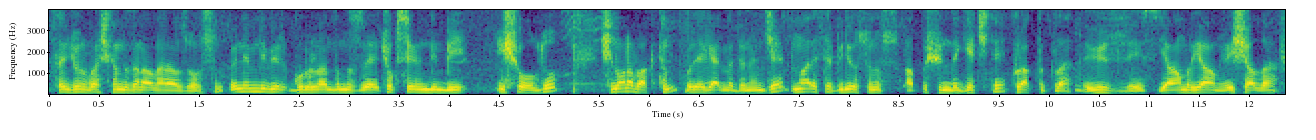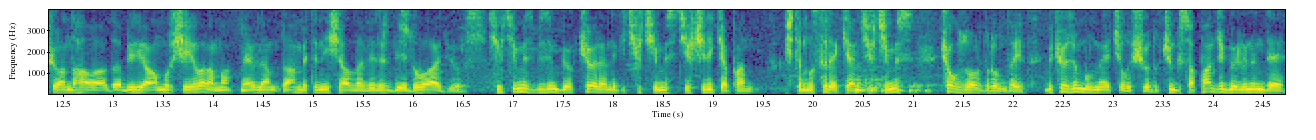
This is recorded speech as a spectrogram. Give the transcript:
Sayın Cumhurbaşkanımızdan Allah razı olsun. Önemli bir gururlandığımız ve çok sevindiğim bir iş oldu. Şimdi ona baktım buraya gelmeden önce. Maalesef biliyorsunuz 60 günde geçti. Kuraklıkla yüz yüzeyiz. Yağmur yağmıyor. İnşallah şu anda havada bir yağmur şeyi var ama Mevlam rahmetini inşallah verir diye dua ediyoruz. Çiftçimiz bizim Gökçeören'deki çiftçimiz, çiftçilik yapan işte mısır eken çiftçimiz çok zor durumdaydı. Bir çözüm bulmaya çalışıyorduk. Çünkü Sapanca Gölü'nün de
